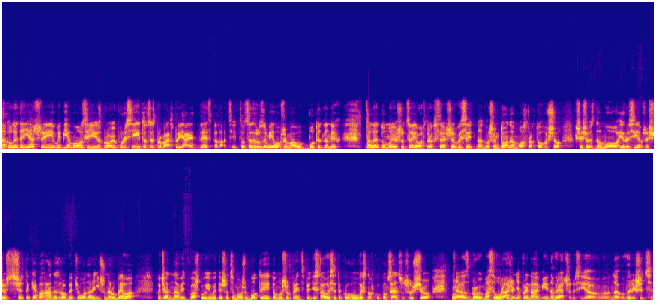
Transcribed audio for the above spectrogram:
А коли даєш, і ми б'ємо цією зброєю по Росії, то це сприяє деескалації. То це зрозуміло вже мало бути для них. Але думаю, що цей острах все ще висить над Вашингтоном. Острах того, що ще щось дамо, і Росія вже щось щось таке погане зробить, чого вона раніше не робила. Хоча навіть важко уявити, що це може бути, і тому що в принципі дісталося такого висновку консенсусу, що. Зброю масового ураження, принаймні навряд чи Росія е, вирішить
